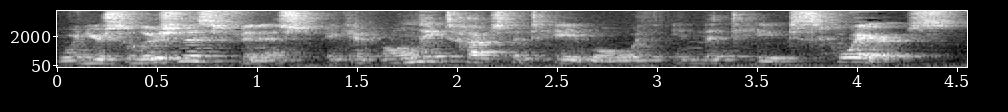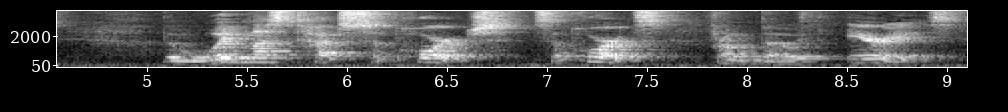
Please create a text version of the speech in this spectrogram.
When your solution is finished, it can only touch the table within the taped squares. The wood must touch supports, supports from both areas.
